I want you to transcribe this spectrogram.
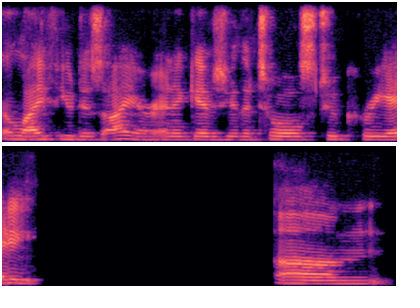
the life you desire, and it gives you the tools to create. Um,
